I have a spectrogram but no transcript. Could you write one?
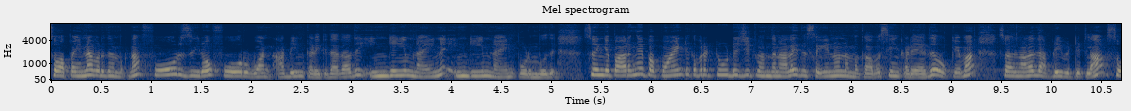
ஸோ அப்போ என்ன வருது நமக்குன்னா ஃபோர் ஜீரோ ஃபோர் ஒன் அப்படின்னு கிடைக்குது. அதாவது இங்கேயும் நைனு இங்கேயும் நைன் போடும்போது. ஸோ இங்கே பாருங்கள் இப்போ பாயிண்ட்டுக்கு அப்புறம் டூ டிஜிட் வந்தனால இது செய்யணும் நமக்கு அவசியம் கிடையாது ஓகேவா ஸோ அதனால் அதை அப்படியே விட்டுக்கலாம். ஸோ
